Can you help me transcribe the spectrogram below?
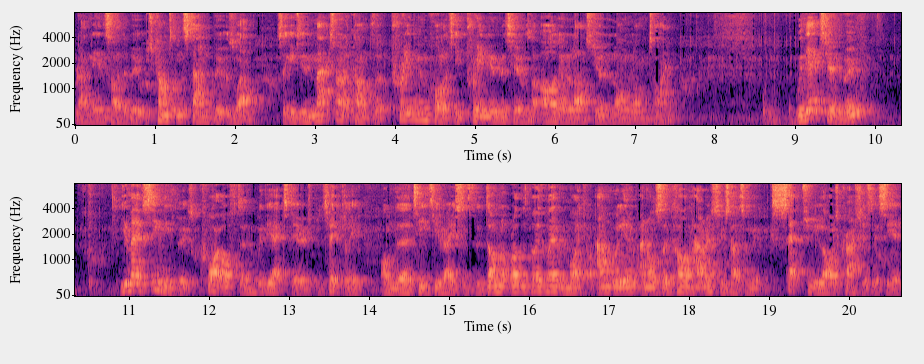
around the inside of the boot, which comes on the standard boot as well. So it gives you the max amount of comfort, premium quality, premium materials that are going to last you a long, long time. With the exterior of the boot, you may have seen these boots quite often with the exteriors, particularly on the TT races. The Dunlop brothers both wear them, Michael and William, and also Karl Harris, who's had some exceptionally large crashes this year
